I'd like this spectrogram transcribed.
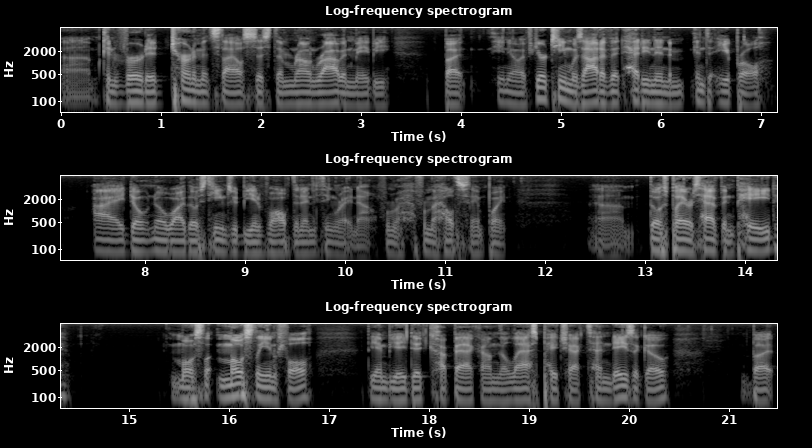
um, converted tournament style system, round robin maybe. But you know, if your team was out of it heading into into April, I don't know why those teams would be involved in anything right now from a from a health standpoint. Um, those players have been paid, most, mostly in full. The NBA did cut back on the last paycheck ten days ago, but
